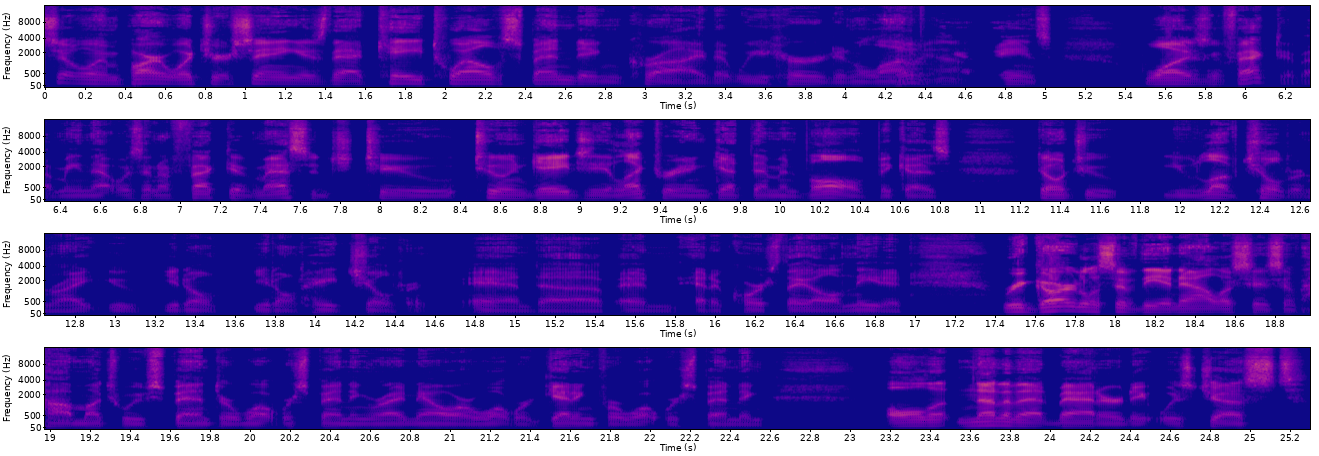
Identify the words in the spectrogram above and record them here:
So, in part, what you're saying is that K 12 spending cry that we heard in a lot Oh, of yeah. campaigns was effective. I mean, that was an effective message to to engage the electorate and get them involved because don't you you love children, right? You you don't you don't hate children, and uh, and and of course they all need it, regardless of the analysis of how much we've spent or what we're spending right now or what we're getting for what we're spending. All none of that mattered. It was just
